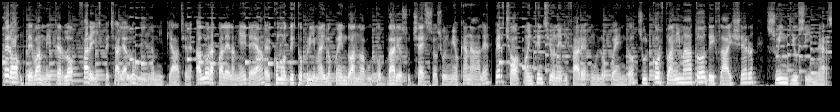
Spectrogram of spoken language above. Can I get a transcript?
Però devo ammetterlo, fare gli speciali Halloween mi piace. Allora qual è la mia idea? Eh, come ho detto prima, i Loquendo hanno avuto vario successo sul mio canale, perciò ho intenzione di fare un Loquendo sul corto animato dei Fleischer Swing You Sinners,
